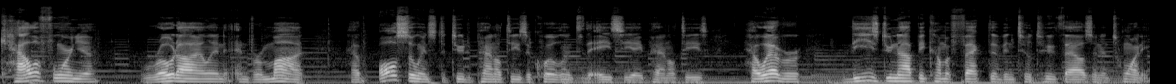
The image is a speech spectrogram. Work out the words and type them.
California, Rhode Island, and Vermont have also instituted penalties equivalent to the ACA penalties. However, these do not become effective until 2020.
